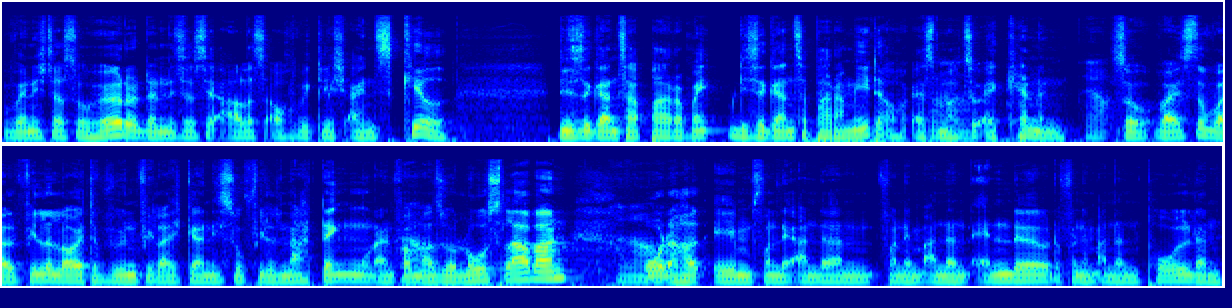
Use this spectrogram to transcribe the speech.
wenn ich das so höre, dann ist es ja alles auch wirklich ein Skill diese ganze, Param diese ganze Parameter auch erstmal mhm. zu erkennen. Ja. So, weißt du, weil viele Leute würden vielleicht gar nicht so viel nachdenken und einfach ja. mal so loslabern. Genau. Oder halt eben von der anderen, von dem anderen Ende oder von dem anderen Pol, dann,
